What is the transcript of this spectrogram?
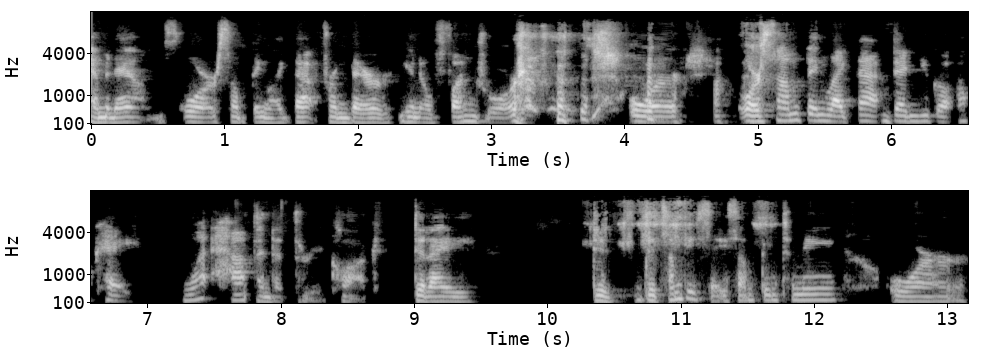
m&ms or something like that from their you know fun drawer or or something like that then you go okay what happened at three o'clock? Did i did did somebody say something to me? Or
